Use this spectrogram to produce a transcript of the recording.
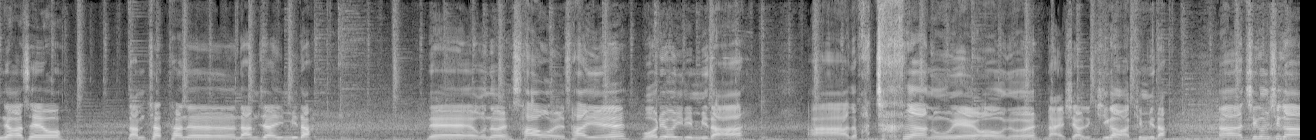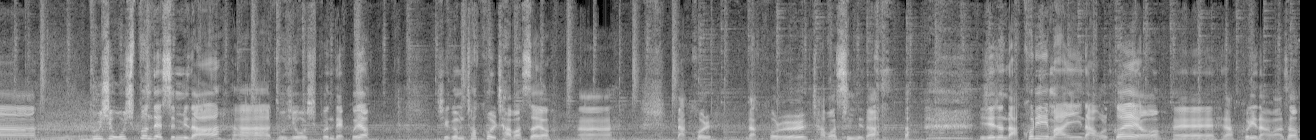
안녕하세요. 남차 타는 남자입니다. 네, 오늘 4월 4일 월요일입니다. 아, 아주 화창한 오후에요, 오늘. 날씨 아주 기가 막힙니다. 아, 지금 시간 2시 50분 됐습니다. 아, 2시 50분 됐고요. 지금 첫콜 잡았어요. 아, 낙콜, 낙콜 잡았습니다. 이제 좀 낙콜이 많이 나올 거예요. 예, 낙콜이 나와서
